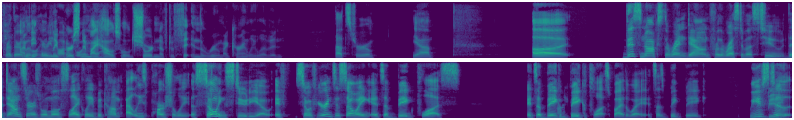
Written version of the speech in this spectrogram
for their I'm the Harry only Potter person in my household short enough to fit in the room I currently live in. That's true. Yeah. Uh this knocks the rent down for the rest of us too. The downstairs will most likely become at least partially a sewing studio. If so if you're into sewing, it's a big plus. It's a big Nice. big plus by the way. It says big big. We Big, used to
